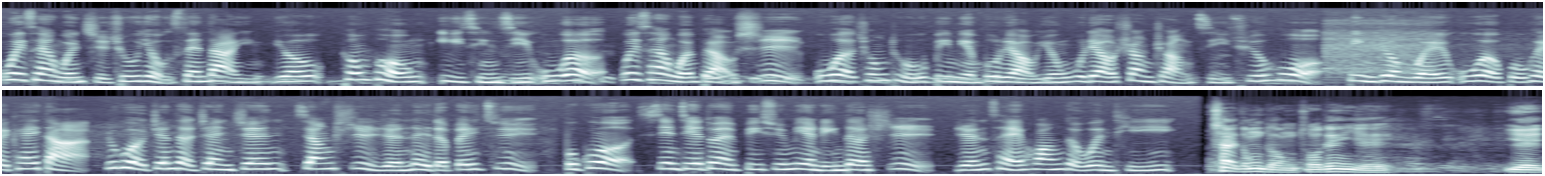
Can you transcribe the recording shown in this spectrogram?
魏灿文指出有三大隐忧：通膨、疫情及乌俄。魏灿文表示，乌俄冲突避免不了原物料上涨及缺货，并认为乌俄不会开打。如果真的战争，将是人类的悲剧。不过，现阶段必须面临的是人才荒的问题。蔡总统昨天也也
